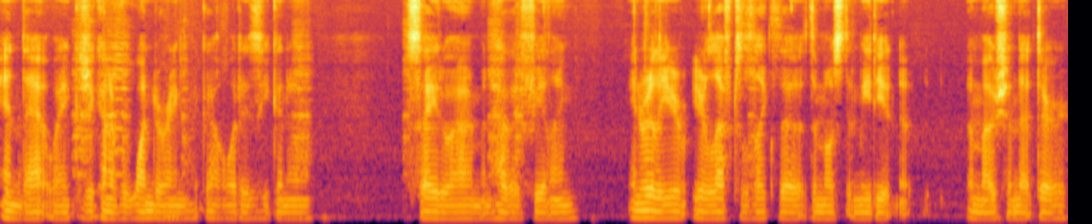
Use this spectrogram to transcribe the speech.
end that way because you're kind of wondering like, oh, what is he gonna say to him and how they're feeling, and really you're you're left with like the the most immediate uh, emotion that they're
